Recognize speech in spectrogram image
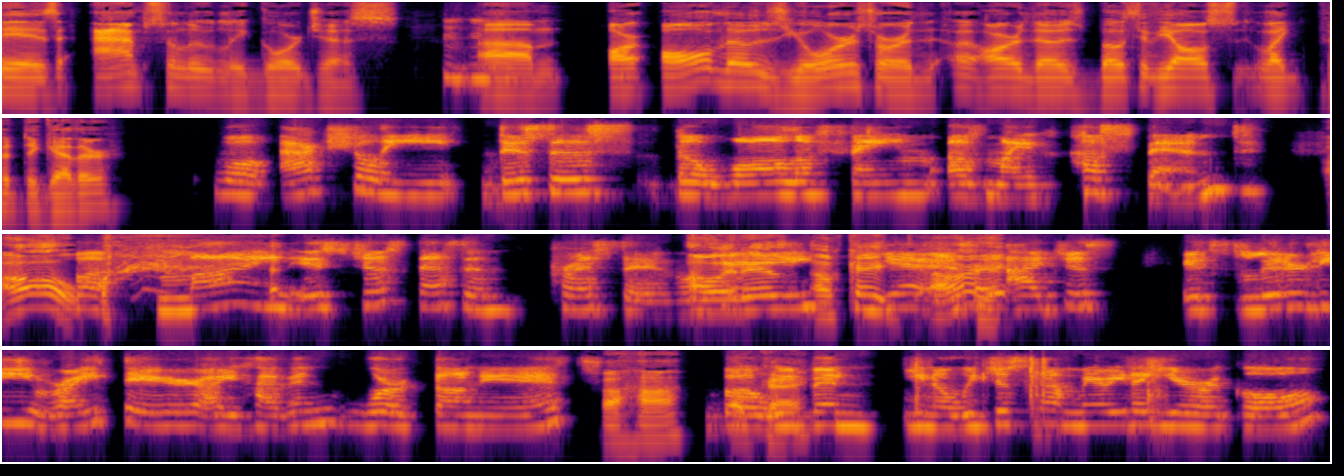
is absolutely gorgeous. Mm-hmm. Um, are all those yours, or are those both of y'all's like put together? Well, actually, this is the wall of fame of my husband. Oh, but mine is just as impressive. Okay? Oh, it is okay. Yes, All right. I just it's literally right there. I haven't worked on it. Uh huh. But okay. we've been, you know, we just got married a year ago.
